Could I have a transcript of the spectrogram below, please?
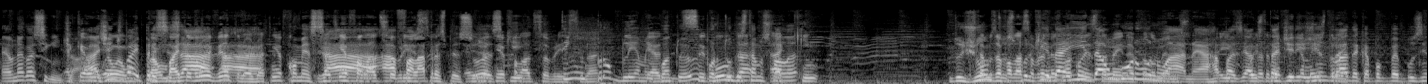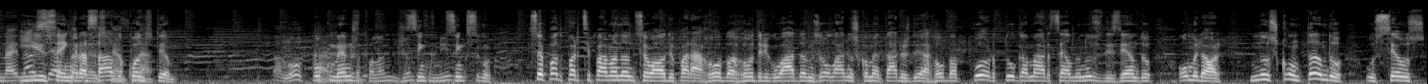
É o negócio seguinte, É ó, que é um- a gente é um- vai é um precisar de um evento, né? Eu já a- tinha- começar já tinha falado sobre a falar para as pessoas que tem isso, um né? problema é enquanto de eu e o Portuga estamos a falando. do juntos, a falar sobre porque a daí dá um né, guru pelo no ar, né? A rapaziada tá meio dirigindo lá, daqui a pouco vai buzinar e dá isso é engraçado tempo, quanto né? tempo? Tá louco, Pouco menos Tá falando junto 5 comigo. segundos. Você pode participar mandando seu áudio para arroba Rodrigo Adams ou lá nos comentários de arroba Portuga Marcelo nos dizendo, ou melhor, nos contando os seus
